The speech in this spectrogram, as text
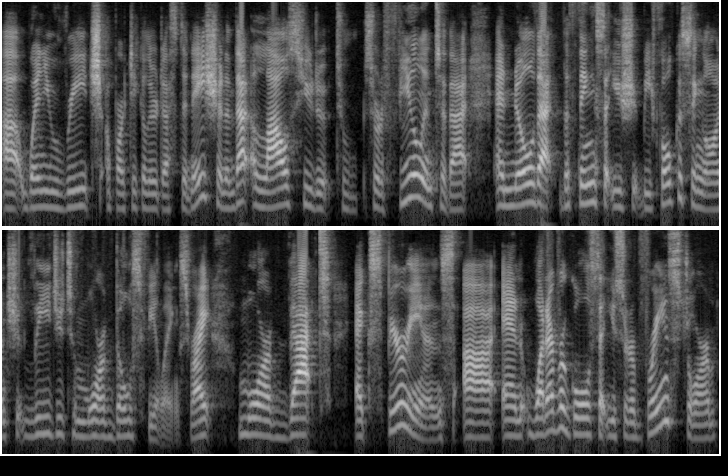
uh, when you reach a particular destination, and that allows you to, to sort of feel into that and know that the things that you should be focusing on should lead you to more of those feelings, right? More of that experience uh, and whatever goals that you sort of brainstorm,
